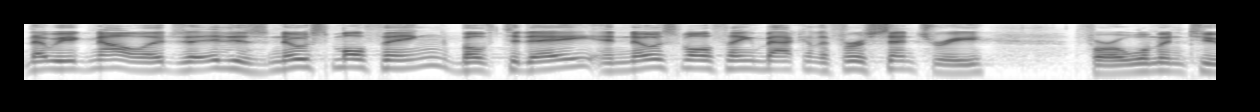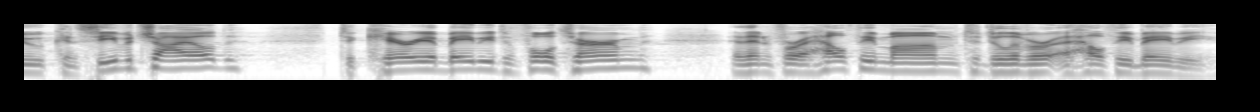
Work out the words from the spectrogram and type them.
that we acknowledge that it is no small thing, both today and no small thing back in the first century, for a woman to conceive a child, to carry a baby to full term, and then for a healthy mom to deliver a healthy baby.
